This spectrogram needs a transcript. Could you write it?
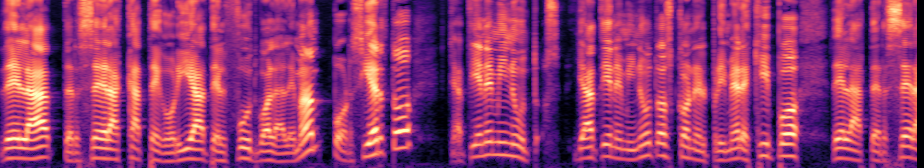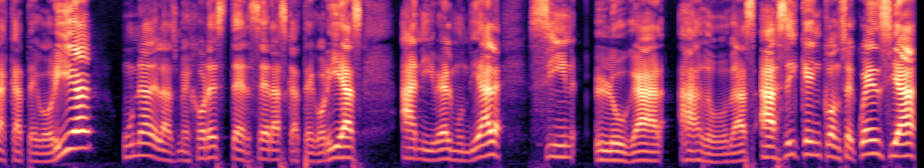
de la tercera categoría del fútbol alemán. Por cierto, ya tiene minutos, ya tiene minutos con el primer equipo de la tercera categoría una de las mejores terceras categorías a nivel mundial, sin lugar a dudas. Así que en consecuencia,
